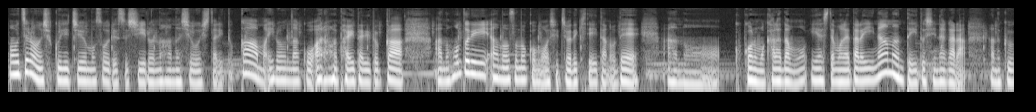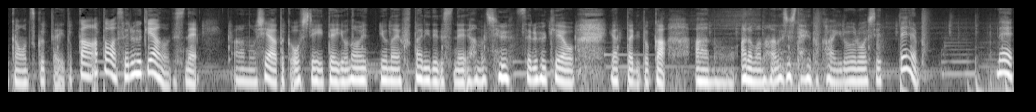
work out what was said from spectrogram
まあもちろん食事中もそうですしいろんな話をしたりとか、まあ、いろんなこう アロマ炊いたりとかあの本当にあのその子も出張で来ていたのであの心も体も癒してもらえたらいいななんて意図しながらあの空間を作ったりとかあとはセルフケアのですねあのシェアとかをしていて夜な夜な2人でですねあのセル セルフケアをやったりとかあのアロマの話したりとかいろいろしてってで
